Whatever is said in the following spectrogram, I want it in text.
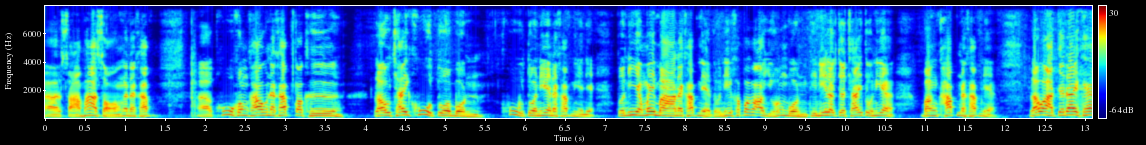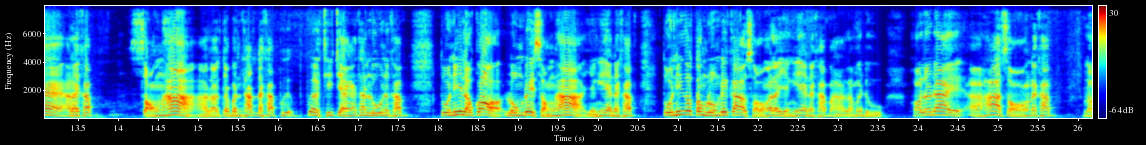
อ่าสามห้าสองนะครับอ่าคู่ของเขานะครับก็คือ เราใช้คู่ตัวบนคู่ตัวนี้นะครับเนี่ยเนี่ยตัวนี้ยังไม่มานะครับเนี่ยตัวนี้เขาก็เอาอยู่ข้างบน ทีนี้เราจะใช้ตัวเนี้ยบังคับนะครับเนี่ยเราอาจจะได้แค่อะไรครับ สองห้าอ่าเราจะบรรทัดนะครับเพื่อเพื่อชี้แจงให้ท่านรู้นะครับ ตัวนี้เราก็ลงด้วยสองห้าอย่างเงี้ยนะครับ ตัวนี้ก็ต้องลงด้วยเก้าสองอะไรอย่างเงี้ยนะครับอ่าแล้วมาดู พอเราได้อ่าห้าสองนะครับ เรา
